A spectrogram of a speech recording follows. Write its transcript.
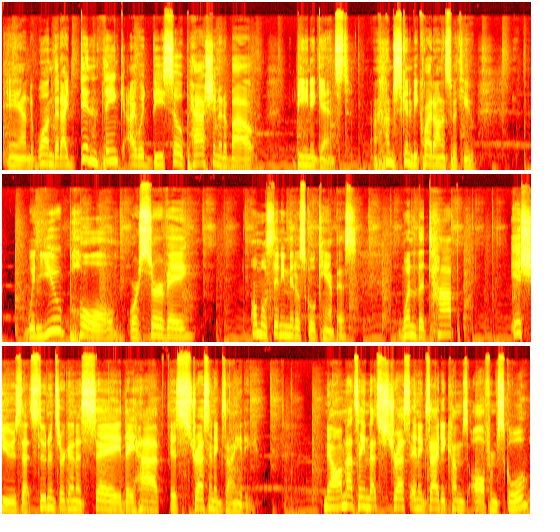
and one that I didn't think I would be so passionate about being against. I'm just going to be quite honest with you. When you poll or survey almost any middle school campus, one of the top issues that students are going to say they have is stress and anxiety. Now, I'm not saying that stress and anxiety comes all from school.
